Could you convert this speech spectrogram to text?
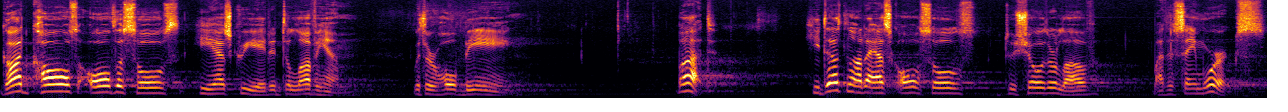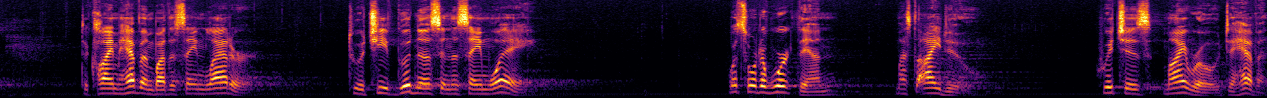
God calls all the souls he has created to love him with her whole being. But he does not ask all souls to show their love by the same works, to climb heaven by the same ladder, to achieve goodness in the same way. What sort of work, then, must I do? Which is my road to heaven?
